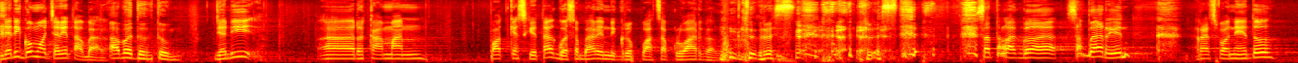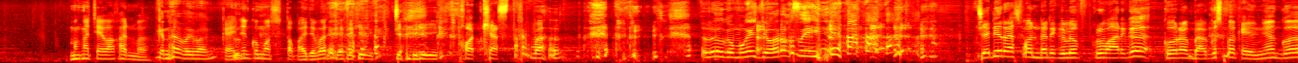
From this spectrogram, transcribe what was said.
Jadi gue mau cerita bal. apa tuh tum Jadi eh, rekaman podcast kita gue sebarin di grup WhatsApp keluarga. Bal. terus terus Setelah gue sebarin, responnya itu mengecewakan bal. kenapa emang Kayaknya gue mau stop aja bal jadi jadi podcaster bal. lu ngomongnya jorok sih Jadi respon dari grup keluarga kurang bagus bal kayaknya gue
